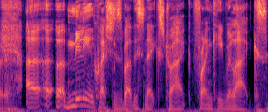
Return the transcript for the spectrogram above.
Okay. Yeah, Uh, a, a million questions about this next track, Frankie. Relax.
